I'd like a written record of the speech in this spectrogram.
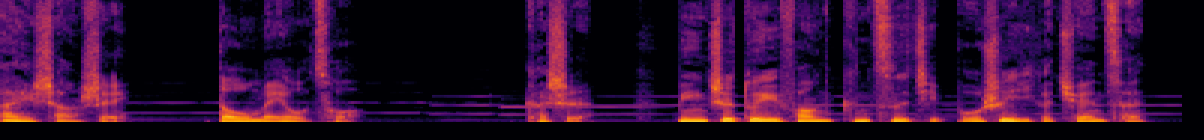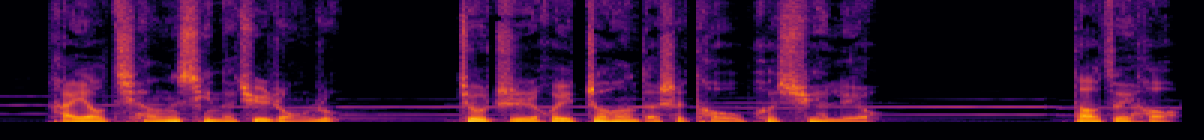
爱上谁，都没有错。可是，明知对方跟自己不是一个圈层，还要强行的去融入，就只会撞的是头破血流。到最后，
